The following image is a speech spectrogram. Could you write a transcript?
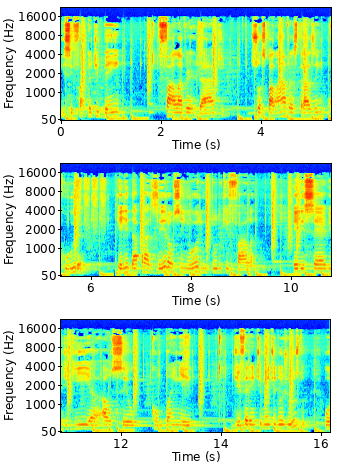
e se farta de bem, fala a verdade, suas palavras trazem cura, ele dá prazer ao Senhor em tudo que fala, ele serve de guia ao seu companheiro. Diferentemente do justo, o,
